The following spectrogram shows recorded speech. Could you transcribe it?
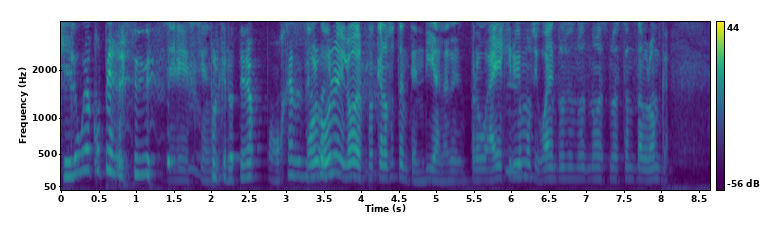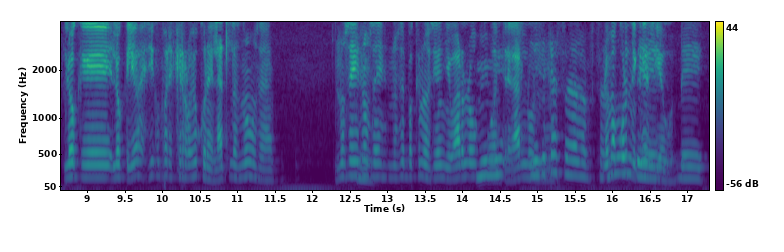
¿Qué le voy a copiar? Es que- Porque no tenía hojas. Uno uno y luego después que no se te entendía, la pero ahí escribimos igual, entonces no, no, es, no es tanta bronca. Lo que, lo que le iba a decir, compadre, qué rollo con el Atlas, ¿no? O sea, no sé, no sé, no sé para qué nos hacían llevarlo Ni- o ni- entregarlo. Ni no. siquiera sa- me acuerdo ni qué de- decía, güey. de-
